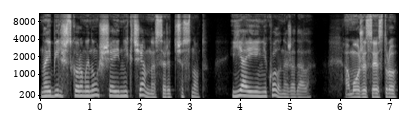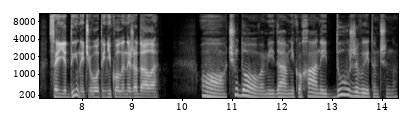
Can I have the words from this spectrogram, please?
найбільш скороминуща і нікчемна серед чеснот. Я її ніколи не жадала. А може, сестро, це єдине, чого ти ніколи не жадала? О, чудово, мій давній коханий, дуже витончено.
